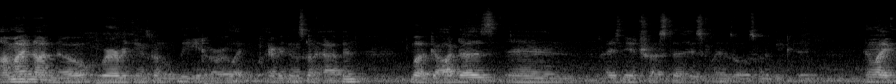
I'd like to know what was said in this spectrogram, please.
I might not know where everything is going to lead or like everything that's going to happen, but God does, and I just need to trust that His plan is always going to be good. And like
